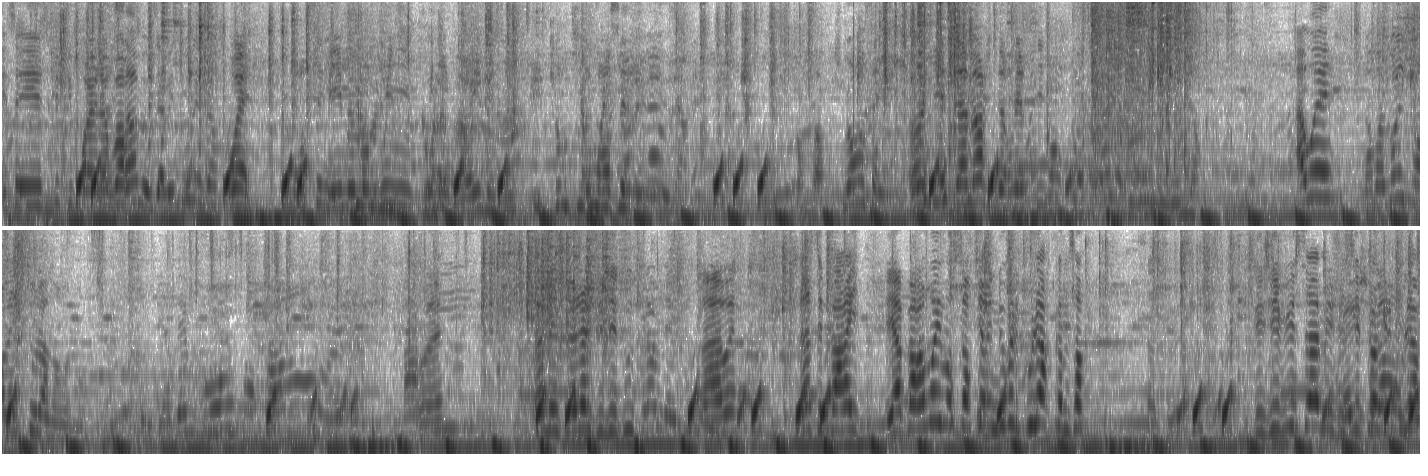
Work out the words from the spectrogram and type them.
Est-ce que tu pourrais l'avoir? Vous avez tout les gars. Ouais. Mais il me manque Winnie. Winnie, bah oui. Je me renseigne. Je me. Ok, ça marche, je te remercie. Ah ouais Normalement, ils sont avec ceux-là, normalement. Il y a Dembo, Pampan, Ouais. Ouais, mais ceux-là, je les ai tous. Bah ouais. Là, c'est pareil. Et apparemment, ils vont sortir une nouvelle couleur comme ça. ça se fait. Parce que j'ai vu ça, mais je sais pas quelle couleur.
